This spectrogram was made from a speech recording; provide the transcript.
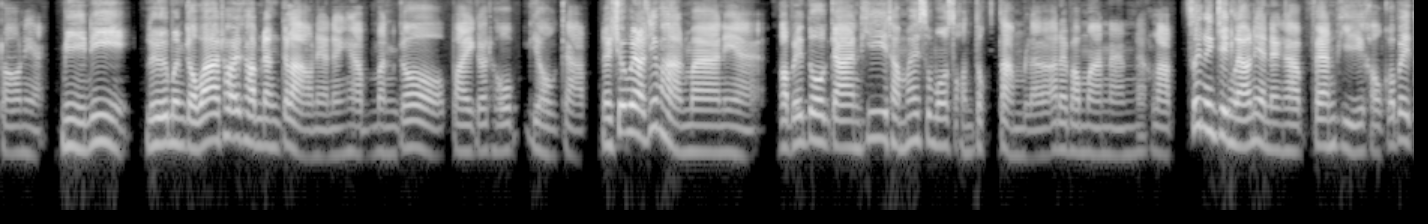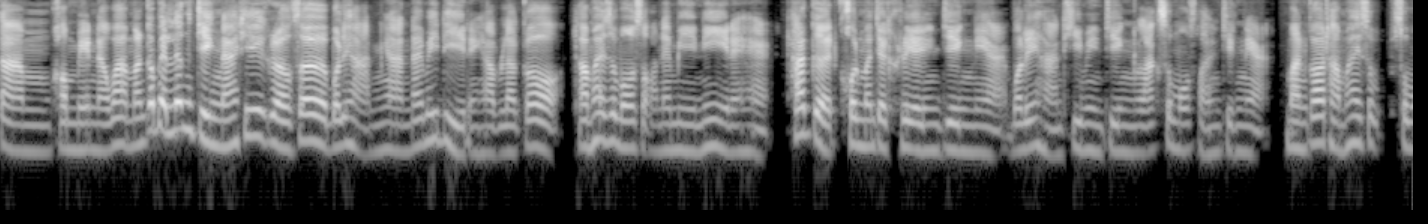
เราเนี่ยมีหนี้หรือเหมือนกับว่าถ้อยคำดังกล่าวเนี่ยนะครับมันก็ไปกระทบเกี่ยวกับในช่วงเวลาที่ผ่านมาเนี่ยก็เป็นตัวการที่ทำให้สโมสรตกต่ำแล้วอะไรประมาณนั้นนะครับซึ่งจริง ๆแล้วเนี่ยนะครับแฟนผีเขาก็ไปตามคอมเมนต์นะว่ามันก็เป็นเรื่องจริงนะที่เกรลเซอร์บริหารงานได้ไม่ดีนะครับ แล้วก็ทำให้สโมสรเนี่ยมีหนี้นะฮะ ถ้าเกิดคนมันจะเคลียร์จริงๆเนี่ยบริหารทีมจริงๆรักสโมสรจริงๆเนี่ยมันก็ทำให้สสโม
